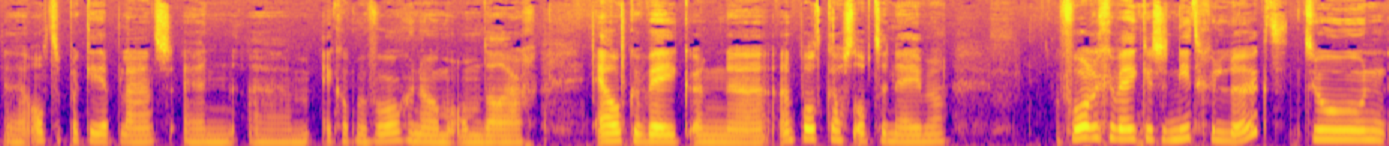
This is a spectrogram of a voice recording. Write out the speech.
uh, op de parkeerplaats. En um, ik had me voorgenomen om daar elke week een, uh, een podcast op te nemen. Vorige week is het niet gelukt. Toen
